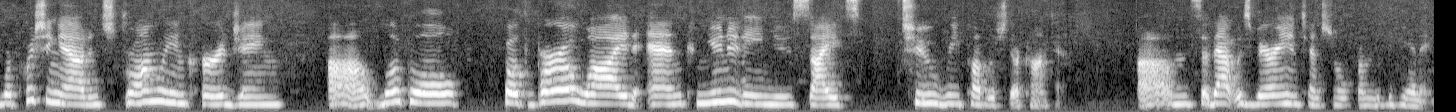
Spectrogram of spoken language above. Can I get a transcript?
were pushing out and strongly encouraging uh, local, both borough wide and community news sites to republish their content. Um, so that was very intentional from the beginning.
